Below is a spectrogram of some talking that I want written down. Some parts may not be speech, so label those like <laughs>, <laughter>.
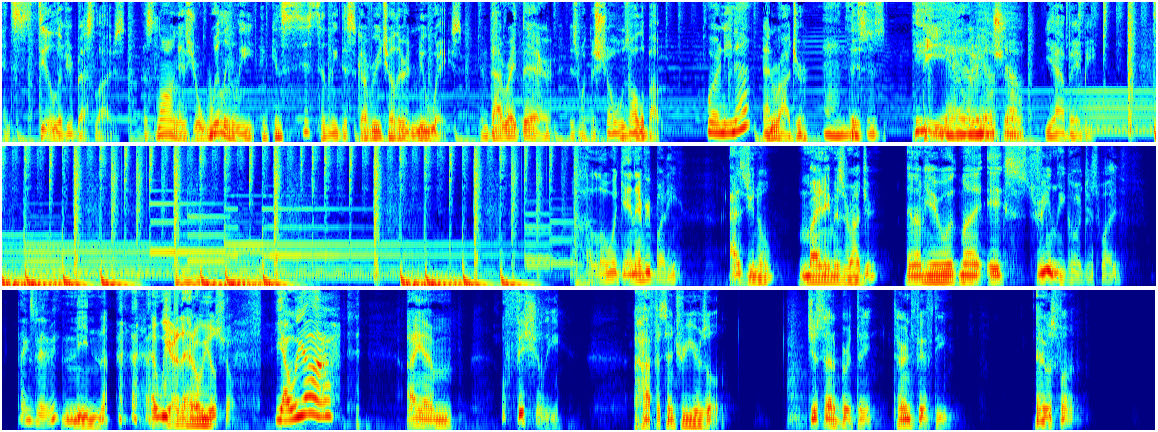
and still live your best lives as long as you're willingly and consistently discover each other in new ways. And that right there is what the show is all about. We're Nina and Roger, and this, this is the, the Hannah Real show. show. Yeah, baby. Well, hello again, everybody. As you know, my name is Roger, and I'm here with my extremely gorgeous wife, Thanks, baby. Nina. and we are the Hello Real Show. Yeah, we are. <laughs> I am officially a half a century years old. Just had a birthday, turned 50, and it was fun.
